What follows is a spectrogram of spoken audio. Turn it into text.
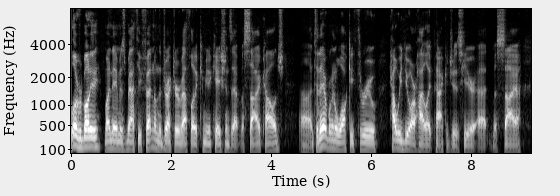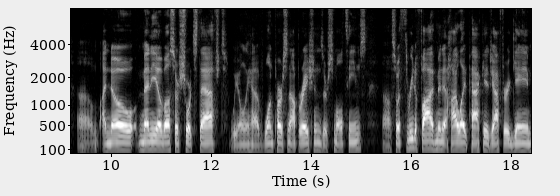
Hello, everybody. My name is Matthew Fenton. I'm the Director of Athletic Communications at Messiah College. Uh, and today we're going to walk you through how we do our highlight packages here at Messiah. Um, I know many of us are short staffed. We only have one person operations or small teams. Uh, so a three to five minute highlight package after a game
